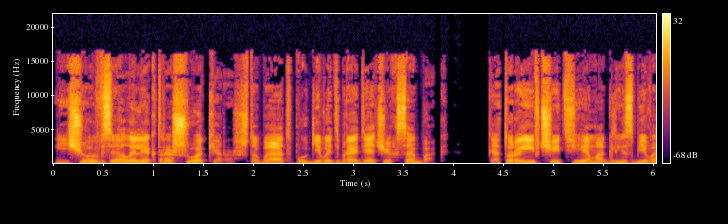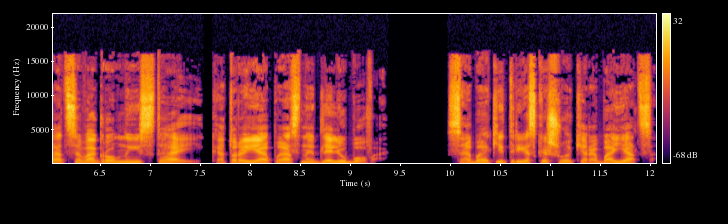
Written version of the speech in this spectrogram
Еще взял электрошокер, чтобы отпугивать бродячих собак, которые в Чите могли сбиваться в огромные стаи, которые опасны для любого. Собаки треска шокера боятся.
